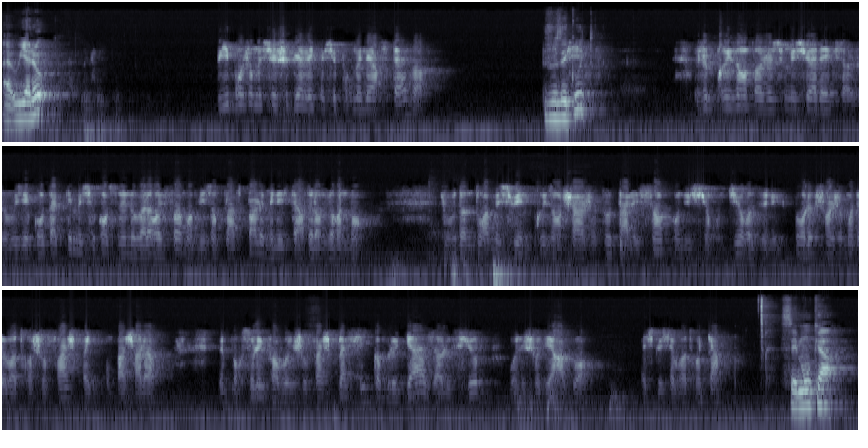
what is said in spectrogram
Ah, oui, allô? Oui, bonjour monsieur, je suis bien avec monsieur Pourmeneur Steve. Je vous écoute Je me présente, je suis monsieur Alex. Je vous ai contacté monsieur concernant une nouvelle réforme mise en place par le ministère de l'Environnement qui vous donne droit monsieur à une prise en charge totale et sans condition du revenu pour le changement de votre chauffage par une pompe à chaleur. Mais pour cela, il faut avoir un chauffage classique comme le gaz, le fioul ou une chaudière à bois. Est-ce que c'est votre cas? C'est mon cas.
